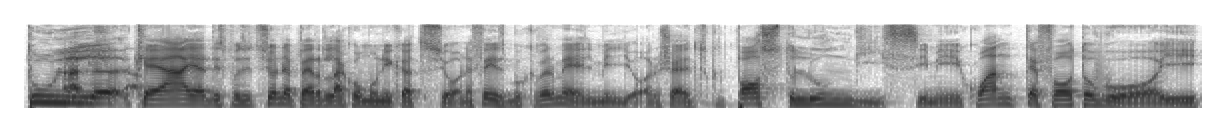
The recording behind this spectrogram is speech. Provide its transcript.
tool Praticità. che hai a disposizione per la comunicazione. Facebook per me è il migliore, cioè post lunghissimi, quante foto vuoi,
